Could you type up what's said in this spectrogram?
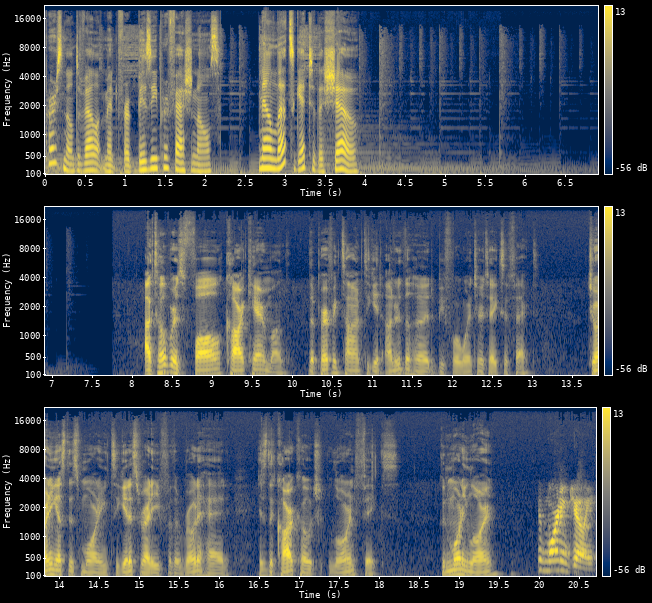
personal development for busy professionals. Now let's get to the show. October is Fall Car Care Month, the perfect time to get under the hood before winter takes effect. Joining us this morning to get us ready for the road ahead is the car coach, Lauren Fix. Good morning, Lauren. Good morning, Joey.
